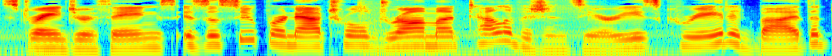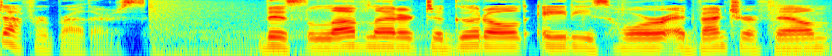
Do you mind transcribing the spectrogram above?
Stranger Things is a supernatural drama television series created by the Duffer Brothers. This love letter to good old 80s horror adventure film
